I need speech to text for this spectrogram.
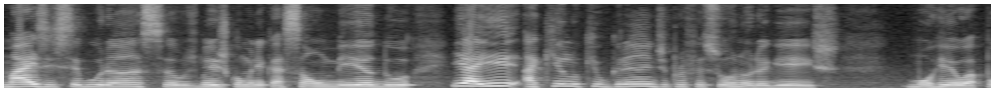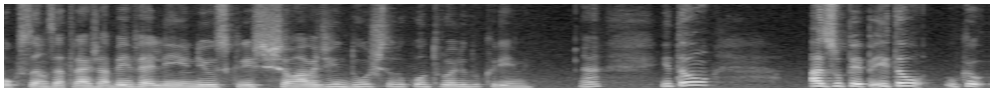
mais em segurança, os meios de comunicação, o medo, e aí aquilo que o grande professor norueguês morreu há poucos anos atrás, já bem velhinho, Nils Christ, chamava de indústria do controle do crime. Né? Então, as UPP, então eu,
